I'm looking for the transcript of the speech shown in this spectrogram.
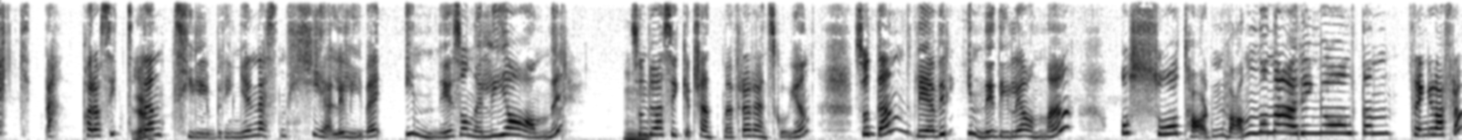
ekte parasitt. Ja. Den tilbringer nesten hele livet inni sånne lianer. Mm. Som du er sikkert kjent med fra regnskogen. Så den lever inni de lianene. Og så tar den vann og næring og alt den trenger derfra.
